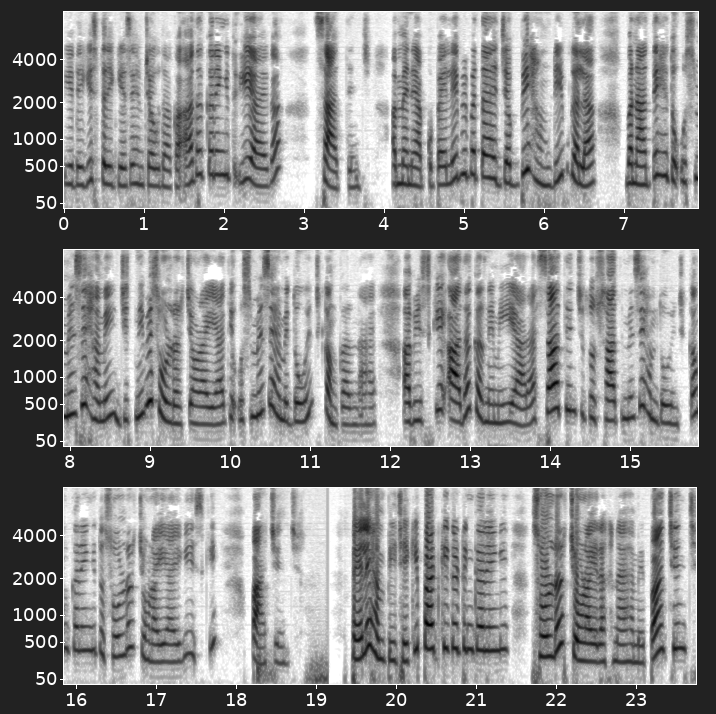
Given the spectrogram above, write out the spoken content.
ये देखिए, इस तरीके से हम चौदह का आधा करेंगे तो ये आएगा सात इंच। अब मैंने आपको पहले भी बताया, जब भी हम डीप गला बनाते हैं तो उसमें से हमें जितनी भी शोल्डर चौड़ाई आती है, उसमें से हमें दो इंच कम करना है। अब इसके आधा करने में ये आ रहा है सात इंच तो सात में से हम दो इंच कम करेंगे तो शोल्डर चौड़ाई आएगी इसकी पाँच इंच। पहले हम पीछे की पार्ट की कटिंग करेंगे, शोल्डर चौड़ाई रखना है हमें पाँच इंच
